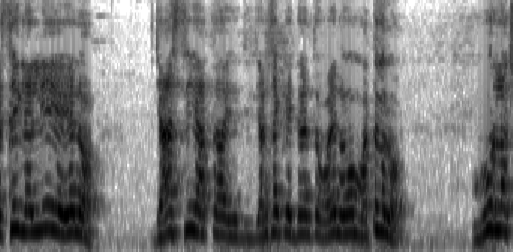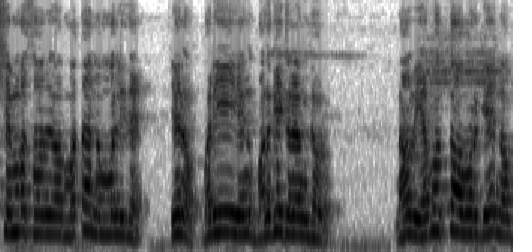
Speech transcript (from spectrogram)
ಎಸ್ ಸಿಗಳಲ್ಲಿ ಏನು ಜಾಸ್ತಿ ಆತ ಜನಸಂಖ್ಯೆ ಇದ್ದಂಥ ಏನು ಮತಗಳು. ಮೂರು ಲಕ್ಷ ಎಂಬತ್ತು ಸಾವಿರ ಮತ ನಮ್ಮಲ್ಲಿದೆ. ಏನು, ಬರೀ ಏನು ಬಲಗೈ ಜನಾಂಗದವರು. ನಾವು ಯಾವತ್ತೂ ಅವ್ರಿಗೆ ನಾವು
